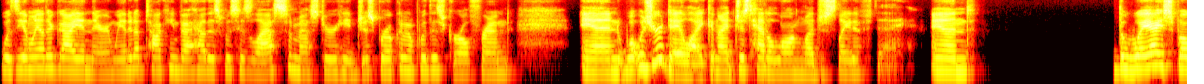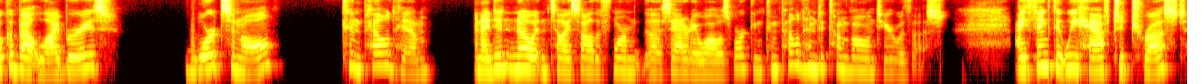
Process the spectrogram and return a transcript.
was the only other guy in there. And we ended up talking about how this was his last semester. He had just broken up with his girlfriend. And what was your day like? And I just had a long legislative day. And the way I spoke about libraries, warts and all, compelled him and I didn't know it until I saw the form uh, Saturday while I was working, compelled him to come volunteer with us. I think that we have to trust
